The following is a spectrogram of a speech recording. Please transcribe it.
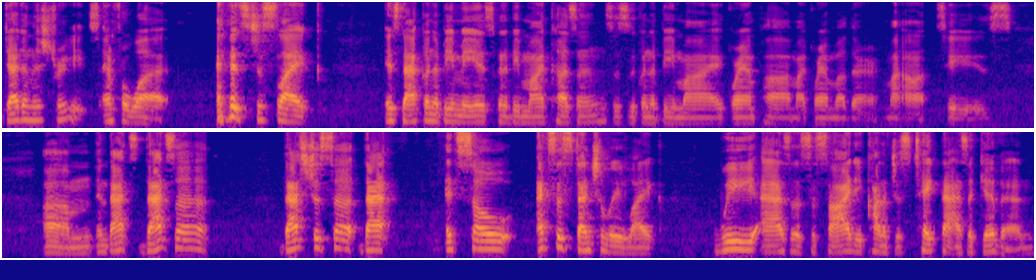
dead in the streets. And for what? And it's just like, is that going to be me? Is it going to be my cousins? Is it going to be my grandpa, my grandmother, my aunties? um, and that's that's a that's just a that it's so existentially like we as a society kind of just take that as a given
